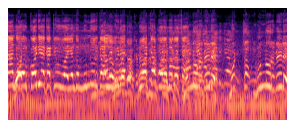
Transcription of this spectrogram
நாங்க ஒரு கொடியை கட்டி விடுவோம். எங்க முன்னூறு காலனி வீடு ஓட்டே போட மாட்டோம் சார். முன்னூறு வீடு. முன்னூறு வீடு.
